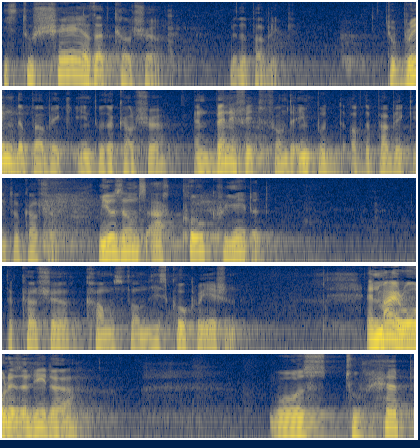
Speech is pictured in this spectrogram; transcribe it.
is to share that culture with the public, to bring the public into the culture and benefit from the input of the public into culture. Museums are co created. The culture comes from this co creation. And my role as a leader was to help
